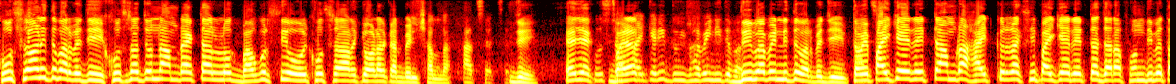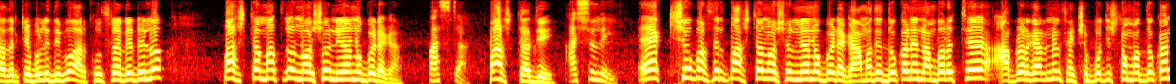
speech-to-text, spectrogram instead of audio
খুচরাও নিতে পারবে জি। খুচরার জন্য আমরা একটা লোক ভাগ করছি ওই খুচরা আর কি অর্ডার কাটবে ইনশাল্লাহ। আচ্ছা আচ্ছা। জি। এই যে পাইকারি দুই ভাবেই নিতে পারবে। দুই ভাবে নিতে পারবে জি। তবে পাইকারি রেটটা আমরা হাইড করে রাখছি। পাইকারি রেটটা যারা ফোন দিবে তাদেরকে বলে দিব। আর খুচরা রেট হলো পাঁচটা মাত্র নয়শো নিরানব্বই টাকা। পাঁচটা? পাঁচটা জি। আসলেই? একশো পার্সেন্ট পাঁচটা নয়শো নিরানব্বই টাকা। আমাদের দোকানের নাম্বার হচ্ছে আবরার গার্মেন্টস একশো পঁচিশ নম্বর দোকান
